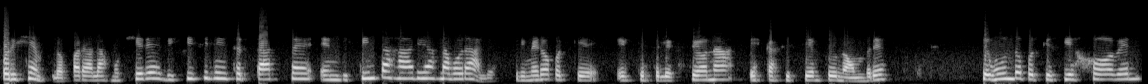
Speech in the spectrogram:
Por ejemplo, para las mujeres es difícil insertarse en distintas áreas laborales. Primero porque el que selecciona es casi siempre un hombre. Segundo porque si es joven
